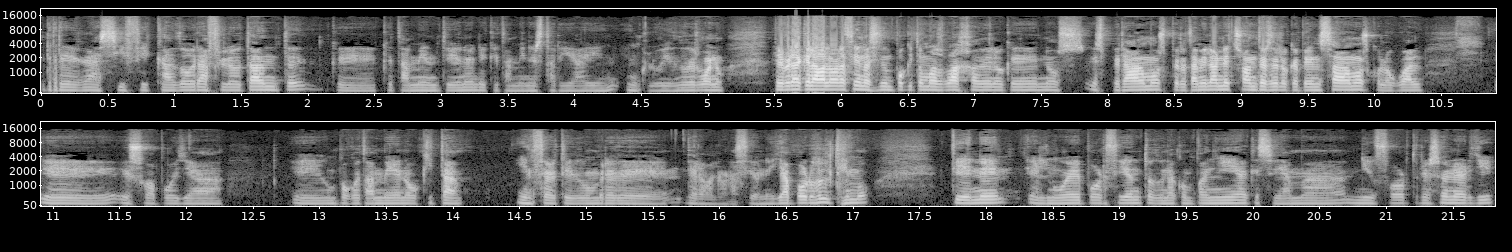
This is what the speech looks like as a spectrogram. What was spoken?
regasificadora flotante que, también tienen y que también estaría incluido. Entonces, bueno, es verdad que la valoración ha sido un poquito más baja de lo que nos esperábamos, pero también lo han hecho antes de lo que pensábamos, con lo cual eh, eso apoya un poco también o quita incertidumbre de, de la valoración. Y ya por último, tiene el 9% de una compañía que se llama New Fortress Energy,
